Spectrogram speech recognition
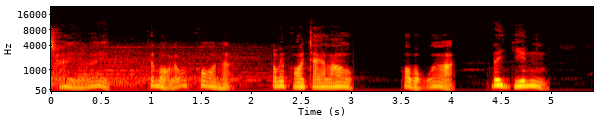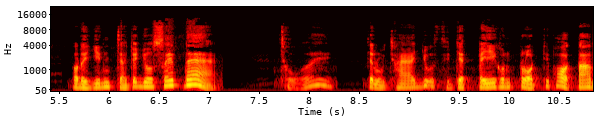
ใช่เลยฉันบอกแล้วว่าพ่อน่ะ ก็ไม่พอใจเรา พ่อบอกว่าได้ยินเราได้ยินจากเจ้าโยเซฟแน่โถยเจ้าลูกชายอายุสิบเจ็ดปีคนโปรดที่พ่อตาม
